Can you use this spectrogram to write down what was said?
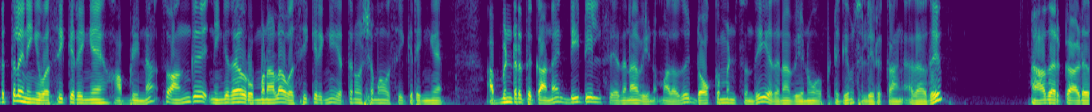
இடத்துல நீங்கள் வசிக்கிறீங்க அப்படின்னா ஸோ அங்கே நீங்கள் தான் ரொம்ப நாளாக வசிக்கிறீங்க எத்தனை வருஷமாக வசிக்கிறீங்க அப்படின்றதுக்கான டீட்டெயில்ஸ் எதனா வேணும்? அதாவது டாக்குமெண்ட்ஸ் வந்து எதனா வேணும் அப்படின்றதையும் சொல்லியிருக்காங்க. அதாவது ஆதார் கார்டு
